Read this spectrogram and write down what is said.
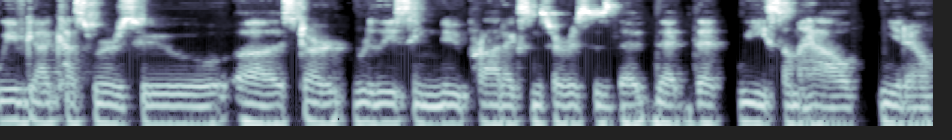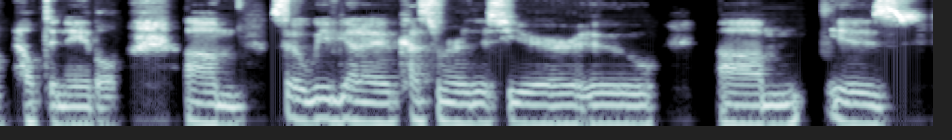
we've got customers who uh, start releasing new products and services that that that we somehow you know helped enable. Um, so we've got a customer this year who um, is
